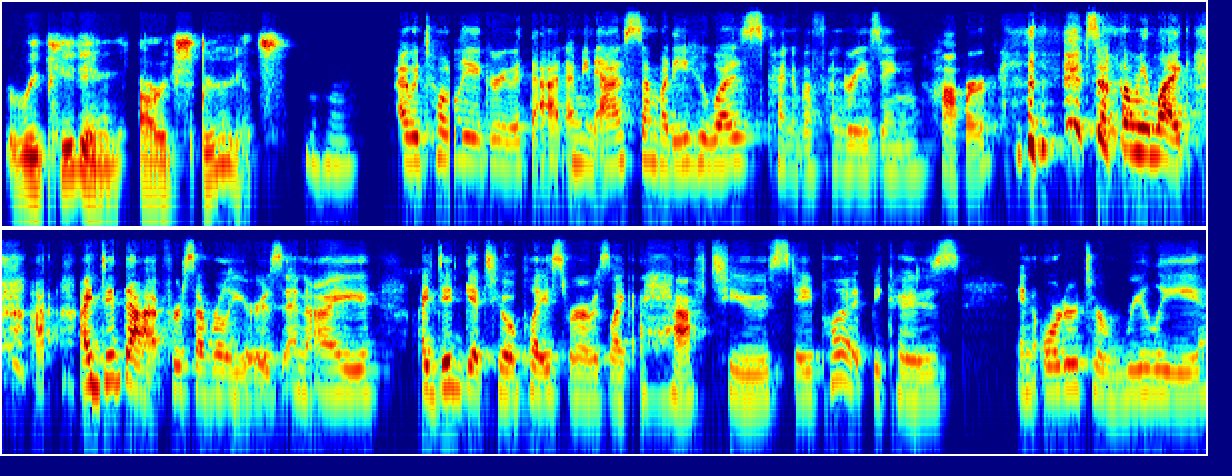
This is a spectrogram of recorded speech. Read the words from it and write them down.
repeating our experience. Mm-hmm. I would totally agree with that. I mean, as somebody who was kind of a fundraising hopper, so I mean, like I, I, did that for several years, and I I did get to a place where I was like, I have to stay put because in order to really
